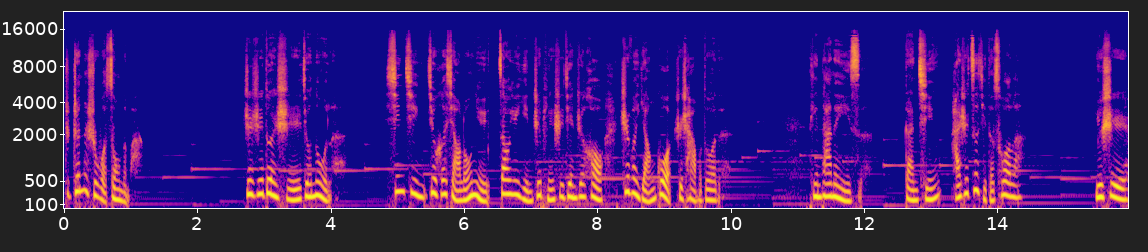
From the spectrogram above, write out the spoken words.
这真的是我送的吗？芝芝顿时就怒了，心境就和小龙女遭遇尹志平事件之后质问杨过是差不多的。听他那意思，感情还是自己的错了。于是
